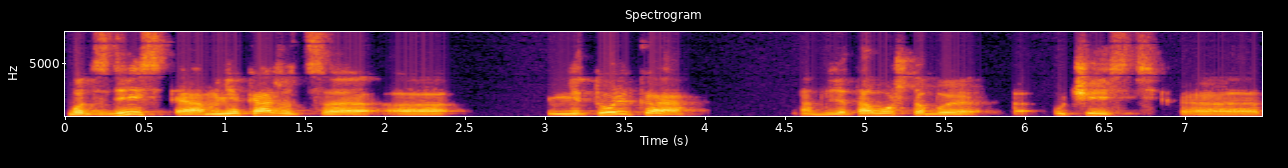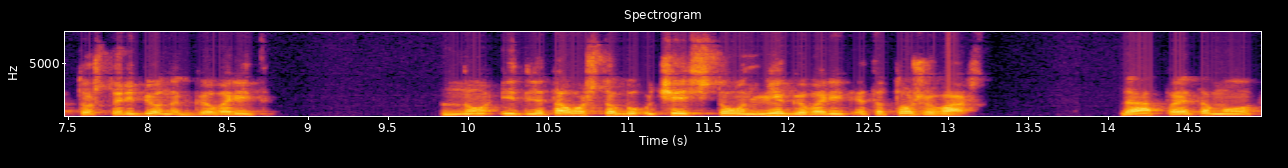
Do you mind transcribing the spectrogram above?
Вот здесь, мне кажется, не только для того, чтобы учесть то, что ребенок говорит, но и для того, чтобы учесть, что он не говорит, это тоже важно. Да, поэтому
